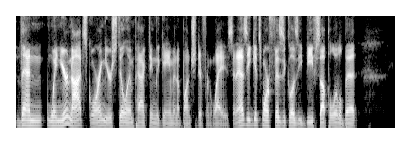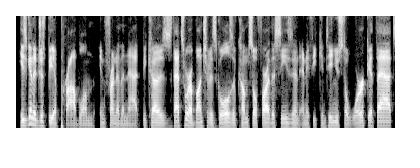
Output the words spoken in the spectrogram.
then when you're not scoring, you're still impacting the game in a bunch of different ways. And as he gets more physical, as he beefs up a little bit, he's going to just be a problem in front of the net because that's where a bunch of his goals have come so far this season. And if he continues to work at that,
